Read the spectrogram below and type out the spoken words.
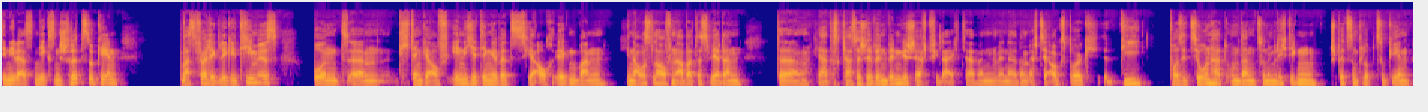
den nächsten Schritt zu gehen, was völlig legitim ist. Und ähm, ich denke, auf ähnliche Dinge wird es ja auch irgendwann hinauslaufen, aber das wäre dann der, ja, das klassische Win-Win-Geschäft vielleicht, ja, wenn, wenn er beim FC Augsburg die Position hat, um dann zu einem richtigen Spitzenclub zu gehen.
